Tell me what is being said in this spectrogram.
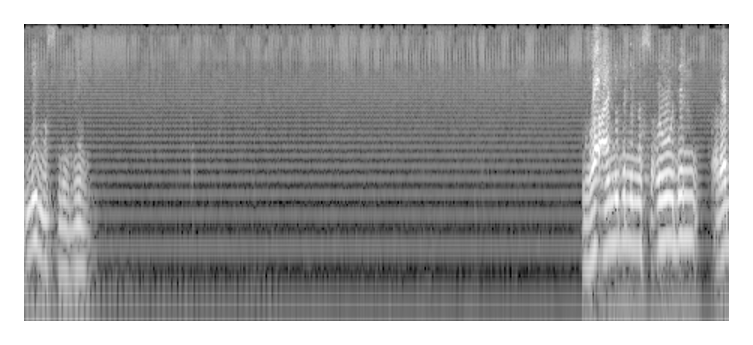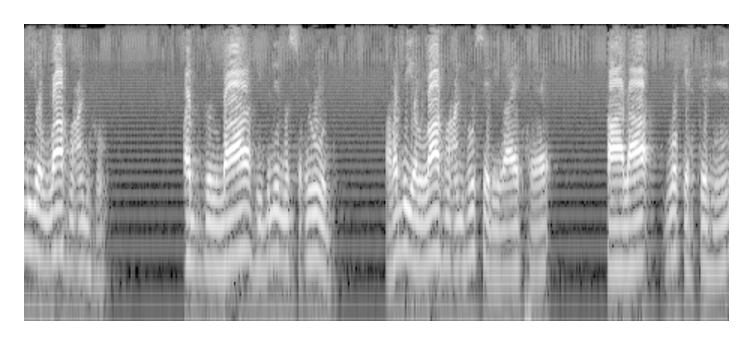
لمسلمين وعن ابن مسعود رضی اللہ عنہ، عبداللہ ابن مسعود رضی اللہ عنہ سے روایت ہے۔ قالا، وہ کہتے ہیں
